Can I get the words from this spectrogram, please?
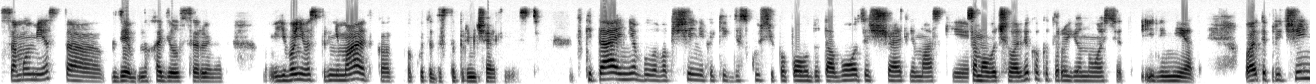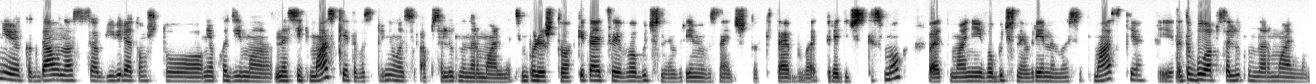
Само место, где находился рынок, его не воспринимают как какую-то достопримечательность. В Китае не было вообще никаких дискуссий по поводу того, защищает ли маски самого человека, который ее носит, или нет. По этой причине, когда у нас объявили о том, что необходимо носить маски, это воспринялось абсолютно нормально. Тем более, что китайцы в обычное время, вы знаете, что в Китае бывает периодически смог, поэтому они в обычное время носят маски. И это было абсолютно нормально,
